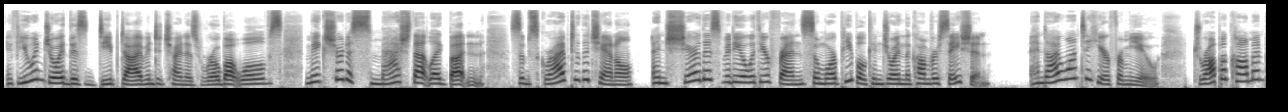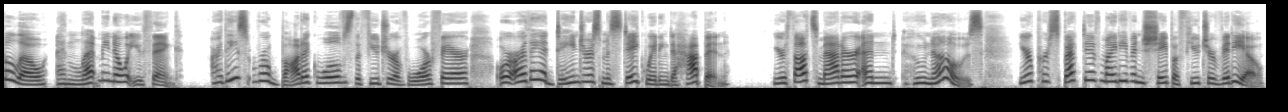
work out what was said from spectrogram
If you enjoyed this deep dive into China's robot wolves, make sure to smash that like button, subscribe to the channel, and share this video with your friends so more people can join the conversation. And I want to hear from you. Drop a comment below and let me know what you think. Are these robotic wolves the future of warfare, or are they a dangerous mistake waiting to happen? Your thoughts matter, and who knows? Your perspective might even shape a future video.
